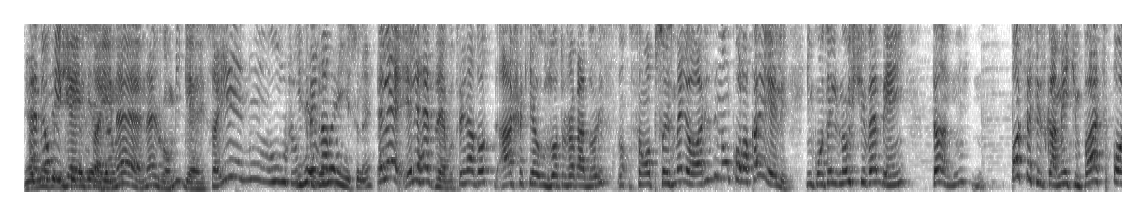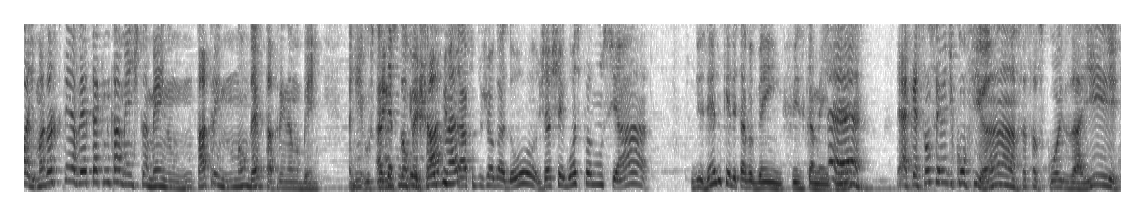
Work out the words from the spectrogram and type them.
é meu Miguel isso aí, né, né, João? Miguel, isso aí. O, o treinador, é isso, né? Ele é, ele é reserva. O treinador acha que os outros jogadores são, são opções melhores e não coloca ele. Enquanto ele não estiver bem. Tá, pode ser fisicamente em partes? Pode, mas acho que tem a ver tecnicamente também. Não, não, tá trein, não deve estar tá treinando bem. Gente, os treinos estão fechados, o né? O staff do jogador já chegou a se pronunciar dizendo que ele estava bem fisicamente, é. né? É, a questão seria de confiança, essas coisas aí,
